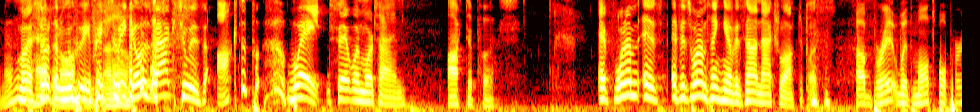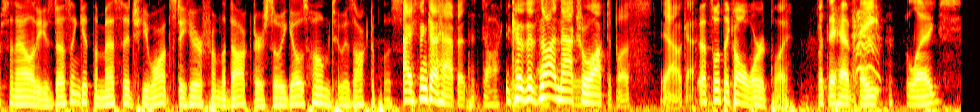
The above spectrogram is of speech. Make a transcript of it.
That Well, so it's a movie. often. Wait, so he goes back to his octopus. Wait, say it one more time. Octopus. If what I'm if if it's what I'm thinking of, it's not an actual octopus. A Brit with multiple personalities doesn't get the message he wants to hear from the doctor, so he goes home to his octopus. I think I have it The doctor. because it's not an actual octopus. Yeah. Okay. That's what they call wordplay. But they have eight legs.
